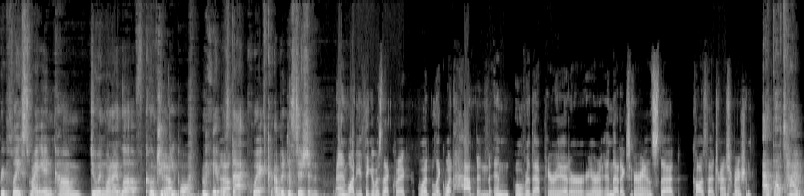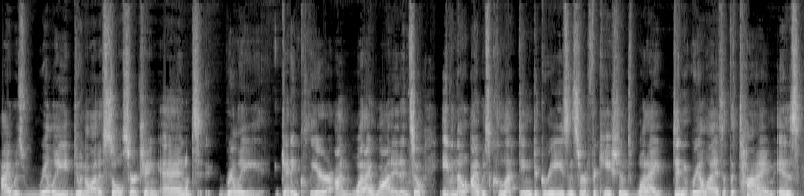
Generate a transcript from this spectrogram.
replaced my income doing what I love, coaching yeah. people. it yeah. was that quick of a decision. And why do you think it was that quick? What, like, what happened in over that period or, or in that experience that caused that transformation? At that time, I was really doing a lot of soul searching and yeah. really getting clear on what I wanted. And so, even though I was collecting degrees and certifications, what I didn't realize at the time is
